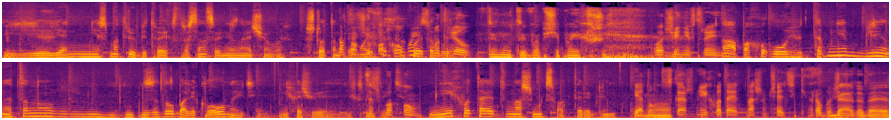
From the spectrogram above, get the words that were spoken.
Я не смотрю битву экстрасенсов, не знаю, чем вы. Что там, А прямой эфир какой-то был? смотрел. Да ну ты вообще поехавший. Вообще не в тренде. А, похоже... Ой, да мне, блин, это, ну, задолбали клоуны эти. Не хочу я их смотреть. Пахом. Мне их хватает в нашем X-Factor, блин. Я думал, Ну. ты скажешь, мне не хватает в нашем чатике рабочем. Да, да, да.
